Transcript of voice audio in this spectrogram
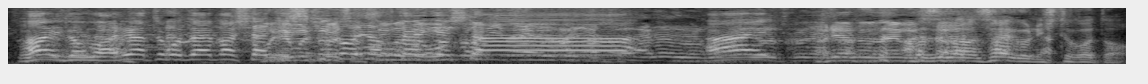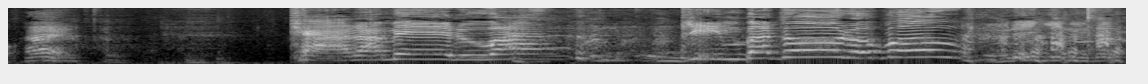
す。はい、どうもありがとうございました。錦鯉の二人でした。はい。ありがとうございます。まずは最後に一言。はい。キャラメルは、銀歯泥棒濡れ衣だ。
